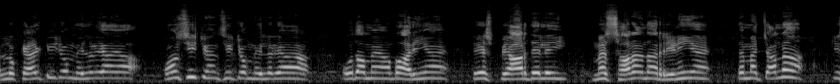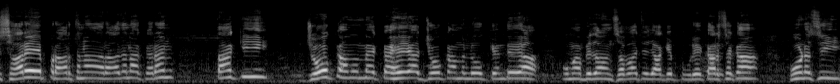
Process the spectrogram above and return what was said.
ਲੋਕੈਲਿਟੀ ਜੋ ਮਿਲ ਰਿਹਾ ਆ ਕਨਸਟੀਚੁਐਂਸੀ ਚੋਂ ਮਿਲ ਰਿਹਾ ਆ, ਉਹਦਾ ਮੈਂ ਆਭਾਰੀ ਹਾਂ ਤੇ ਇਸ ਪਿਆਰ ਦੇ ਲਈ ਮੈਂ ਸਾਰਿਆਂ ਦਾ ਰਿਣੀ ਹਾਂ ਤੇ ਮੈਂ ਚਾਹਨਾ ਕਿ ਸਾਰੇ ਪ੍ਰਾਰਥਨਾ ਆਰਾਧਨਾ ਕਰਨ ਤਾਂ ਕਿ ਜੋ ਕੰਮ ਮੈਂ ਕਹੇ ਆ, ਜੋ ਕੰਮ ਲੋਕ ਕਹਿੰਦੇ ਆ, ਉਹ ਮੈਂ ਵਿਧਾਨ ਸਭਾ 'ਚ ਜਾ ਕੇ ਪੂਰੇ ਕਰ ਸਕਾਂ। ਹੁਣ ਅਸੀਂ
